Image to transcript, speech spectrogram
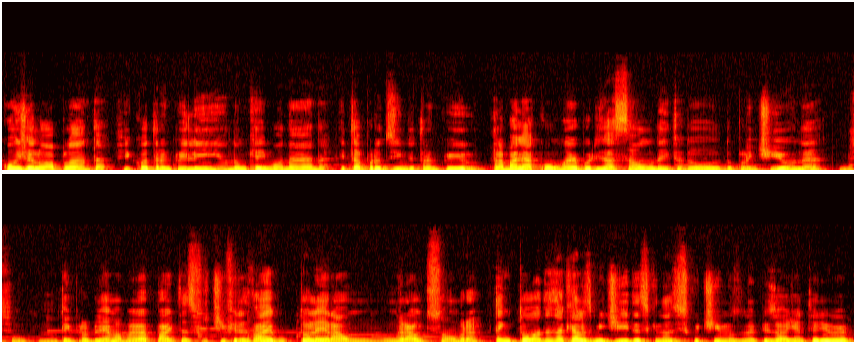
congelou a planta, ficou tranquilinho, não queimou nada e está produzindo tranquilo. Trabalhar com arborização dentro do, do plantio, né? Isso não tem problema, a maior parte das frutíferas vai tolerar um, um grau de sombra. Tem todas aquelas medidas que nós discutimos no episódio anterior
